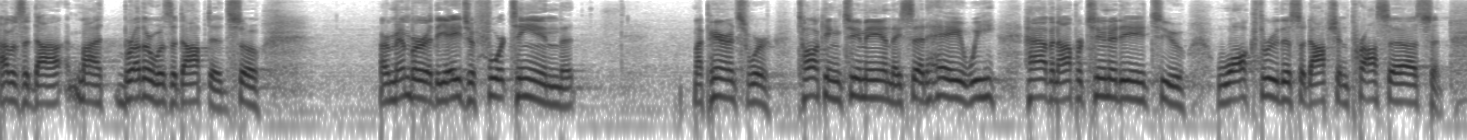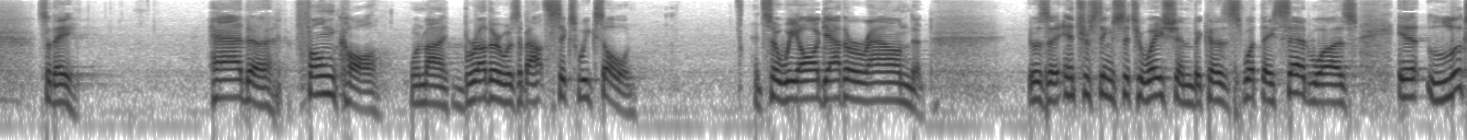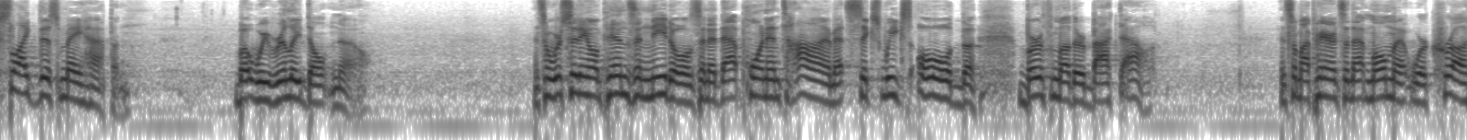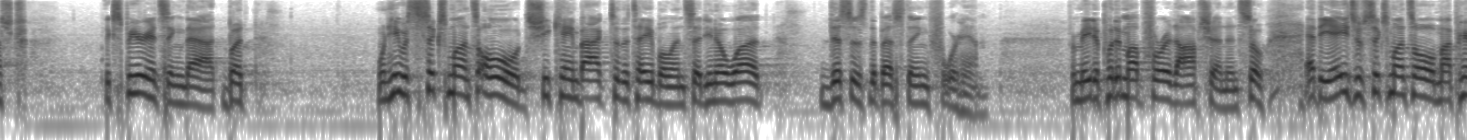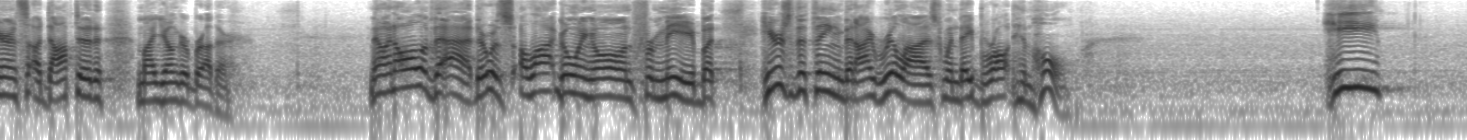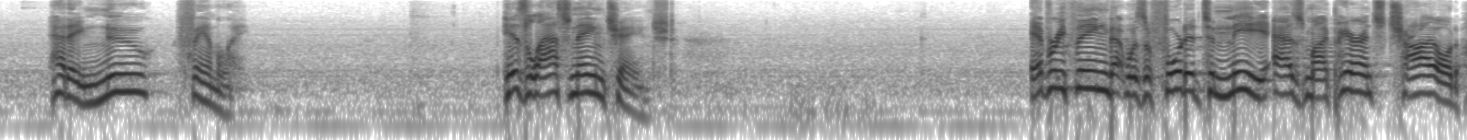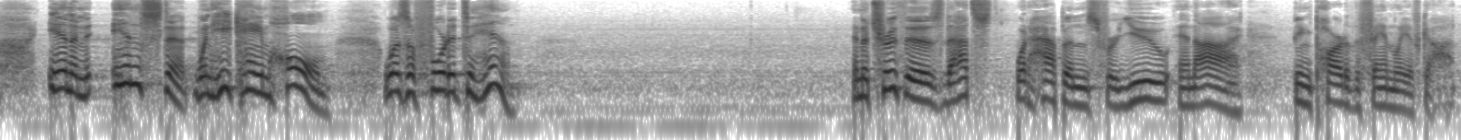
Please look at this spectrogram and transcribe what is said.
I was ado- my brother was adopted, so I remember at the age of 14 that my parents were talking to me and they said, Hey, we have an opportunity to walk through this adoption process. And so they had a phone call when my brother was about six weeks old. And so we all gather around and it was an interesting situation because what they said was, it looks like this may happen, but we really don't know. And so we're sitting on pins and needles, and at that point in time, at six weeks old, the birth mother backed out. And so my parents in that moment were crushed experiencing that. But when he was six months old, she came back to the table and said, You know what? This is the best thing for him. For me to put him up for adoption. And so at the age of six months old, my parents adopted my younger brother. Now, in all of that, there was a lot going on for me, but here's the thing that I realized when they brought him home he had a new family. His last name changed. Everything that was afforded to me as my parents' child in an instant when he came home was afforded to him. And the truth is, that's what happens for you and I being part of the family of God.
